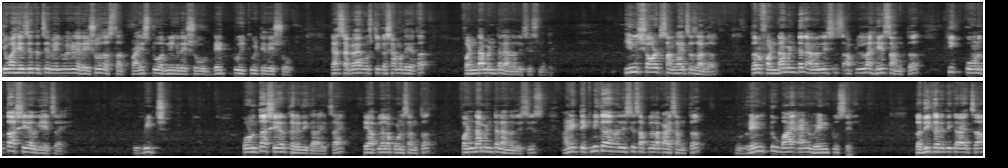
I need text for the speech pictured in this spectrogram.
किंवा हे जे त्याचे वेगवेगळे रेशोज असतात price to earning ratio debt to equity ratio ह्या सगळ्या गोष्टी कशामध्ये येतात? फंडामेंटल अनालिसिसमध्ये इन शॉर्ट सांगायचं झालं तर फंडामेंटल अनालिसिस आपल्याला हे सांगतं की कोणता शेअर घ्यायचा आहे? विच कोणता शेअर खरेदी करायचा आहे? हे आपल्याला कोण सांगतं? फंडामेंटल ॲनालिसिस आणि टेक्निकल ॲनालिसिस आपल्याला काय सांगतं? When to buy and when to sell कधी खरेदी करायचा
